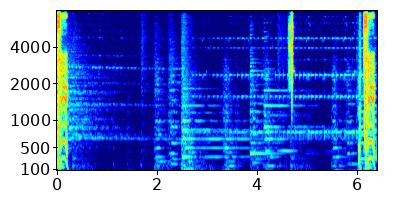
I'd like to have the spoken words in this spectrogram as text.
吃。吃。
